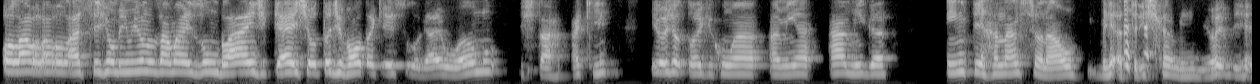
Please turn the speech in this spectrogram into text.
Olá, olá, olá, sejam bem-vindos a mais um Blindcast. Eu tô de volta aqui a esse lugar, eu amo estar aqui. E hoje eu tô aqui com a, a minha amiga internacional, Beatriz Camille. Oi, Bia.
